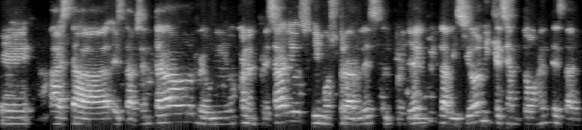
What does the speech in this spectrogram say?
eh, hasta estar sentado, reunido con empresarios y mostrarles el proyecto y la visión y que se antojen de estar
